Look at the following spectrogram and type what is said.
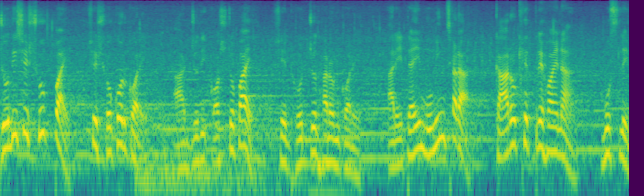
যদি সে সুখ পায়, সে শকর করে, আর যদি কষ্ট পায়, সে ধৈর্য ধারণ করে। আর এটাই মুমিন ছাড়া কারও ক্ষেত্রে হয় না। মুসলিম,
